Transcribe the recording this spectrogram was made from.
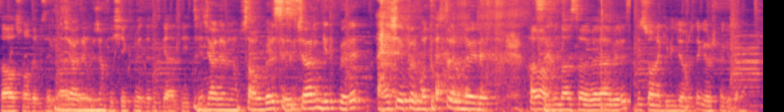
sağ olsun o da bize geldi. Rica ederim hocam. Teşekkür ederiz geldiği için. Rica ederim hocam. Sağ olun. Böyle sık sık çağırın gelip böyle her şey yaparım. Atıp tutarım böyle. Tamam bundan sonra beraberiz. Bir sonraki videomuzda görüşmek üzere.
